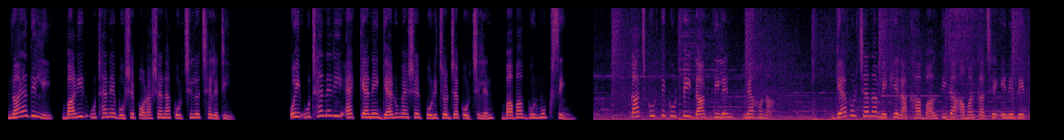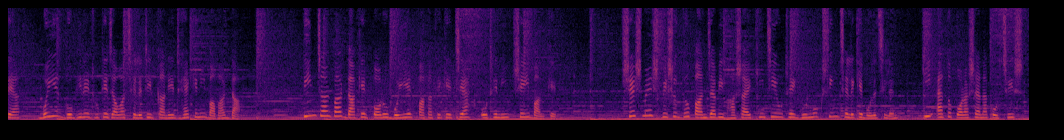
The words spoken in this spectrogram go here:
নয়াদিল্লি, বাড়ির উঠানে বসে পড়াশোনা করছিল ছেলেটি। ওই উঠানেরই এক ক্যানে গ্যারুম্যাশের পরিচর্যা করছিলেন বাবা গুরমুখ সিং। কাজ করতে করতেই ডাক দিলেন, মেহনা গ্যাবরচানা মেখে রাখা বালতিটা আমার কাছে এনে দেতেয়া বইয়ের গভীরে ঢুকে যাওয়া ছেলেটির কানে ঢেকেনি বাবার ডাক। তিন চারবার ডাকের পরও বইয়ের পাতা থেকে চ্যাক ওঠেনি সেই বালকের। শেষমেশ বিশুদ্ধ পাঞ্জাবি ভাষায় খিঁচিয়ে উঠে গুরমুখ সিং ছেলেকে বলেছিলেন কি এত পড়াশোনা করছিস?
